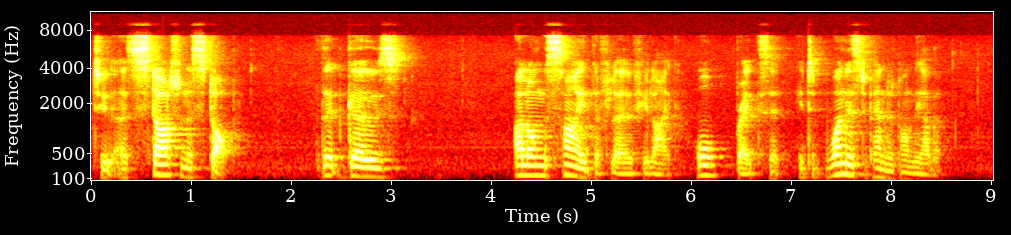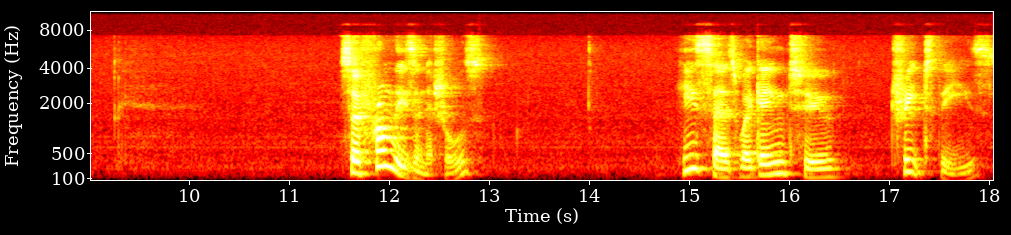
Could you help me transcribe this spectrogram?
two, a start and a stop that goes alongside the flow, if you like or breaks it. it. One is dependent on the other. So from these initials, he says we're going to treat these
